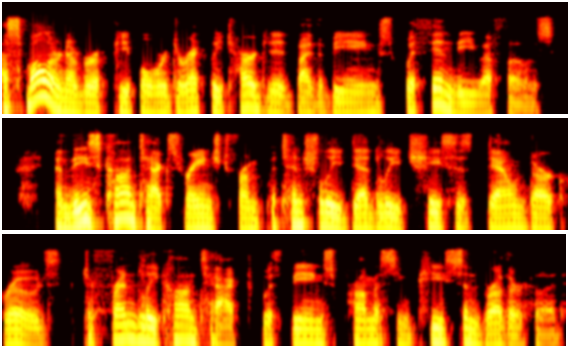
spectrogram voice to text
a smaller number of people were directly targeted by the beings within the UFOs, and these contacts ranged from potentially deadly chases down dark roads to friendly contact with beings promising peace and brotherhood.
